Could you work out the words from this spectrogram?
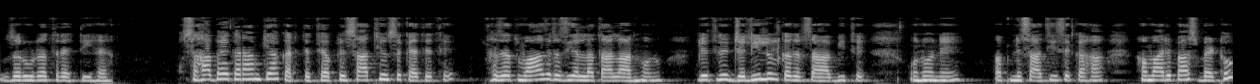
ضرورت رہتی ہے۔ صحابہ کرام کیا کرتے تھے؟ اپنے ساتھیوں سے کہتے تھے، حضرت معاذ رضی اللہ تعالیٰ عنہ جو اتنے جلیل القدر صحابی تھے، انہوں نے اپنے ساتھی سے کہا، ہمارے پاس بیٹھو،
